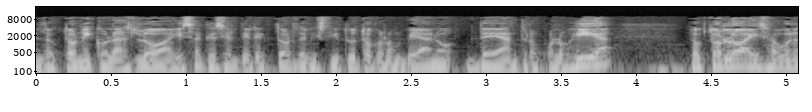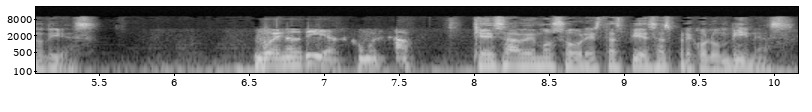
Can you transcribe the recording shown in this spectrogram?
el doctor Nicolás Loaiza, que es el director del Instituto Colombiano de Antropología. Doctor Loaiza, buenos días. Buenos días, ¿cómo está? ¿Qué sabemos sobre estas piezas precolombinas?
